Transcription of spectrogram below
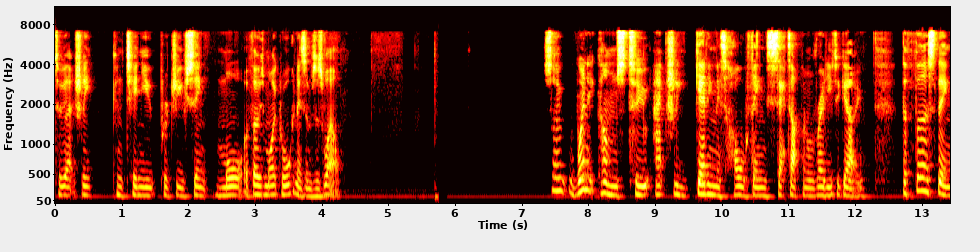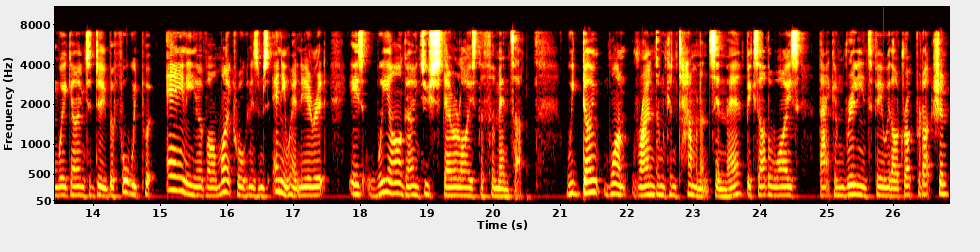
to actually continue producing more of those microorganisms as well. So when it comes to actually getting this whole thing set up and ready to go, the first thing we're going to do before we put any of our microorganisms anywhere near it is we are going to sterilize the fermenter. We don't want random contaminants in there because otherwise that can really interfere with our drug production.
